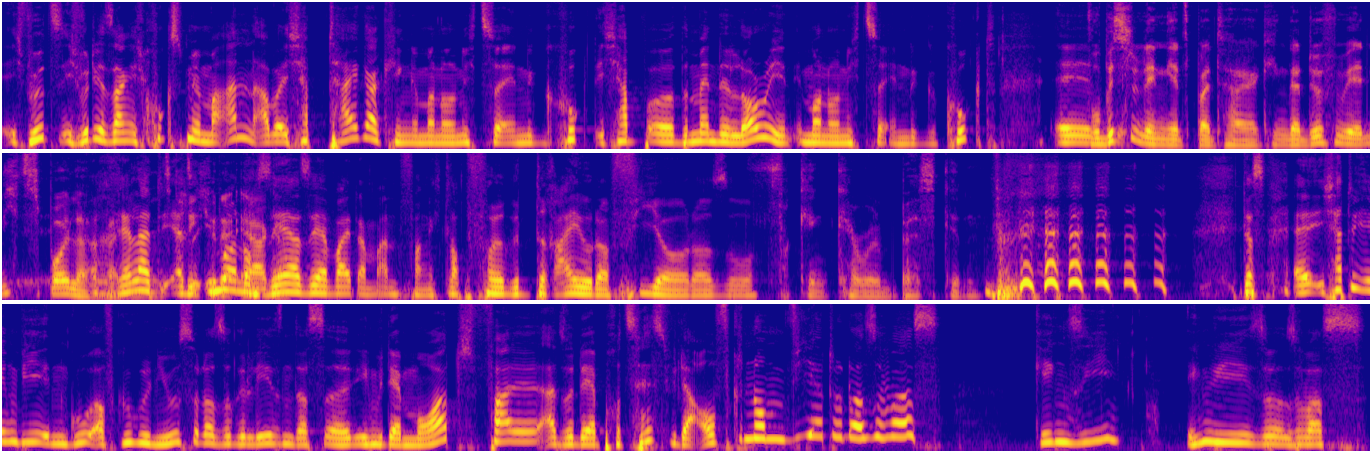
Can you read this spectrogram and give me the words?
ich würde ich würd dir sagen, ich guck's mir mal an, aber ich habe Tiger King immer noch nicht zu Ende geguckt. Ich habe äh, The Mandalorian immer noch nicht zu Ende geguckt. Äh, Wo bist du denn jetzt bei Tiger King? Da dürfen wir ja nicht spoilern. relativ, also immer noch Ärger. sehr, sehr weit am Anfang. Ich glaube Folge drei oder vier oder so. Fucking Carol Baskin. Das, äh, ich hatte irgendwie in, auf Google News oder so gelesen, dass äh, irgendwie der Mordfall, also der Prozess wieder aufgenommen wird oder sowas gegen sie. Irgendwie so sowas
